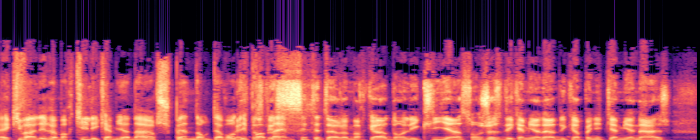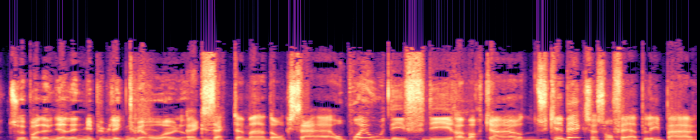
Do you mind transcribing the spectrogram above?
euh, qui va aller remorquer les camionneurs sous peine donc d'avoir ben, des problèmes. si tu es un remorqueur dont les clients sont juste des camionneurs, des compagnies de camionnage, tu veux pas devenir l'ennemi public numéro un. Là. Exactement. Donc, ça, au point où des, remorqueurs du Québec se sont fait appeler par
